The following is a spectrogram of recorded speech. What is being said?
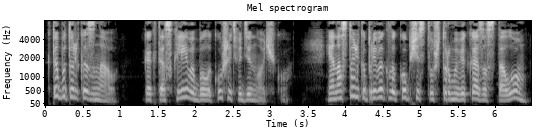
Кто бы только знал, как тоскливо было кушать в одиночку. Я настолько привыкла к обществу штурмовика за столом,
